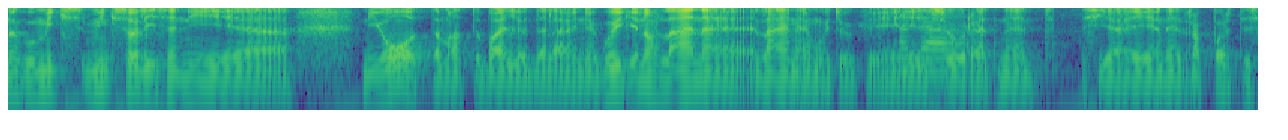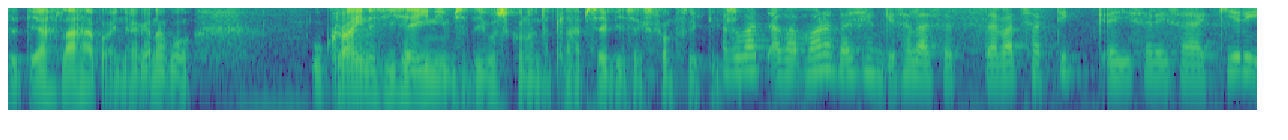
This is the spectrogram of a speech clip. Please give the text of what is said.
nagu miks, miks oli see nii, nii ootamatu paljudele on ju, kuigi noh, lääne, lääne muidugi aga... Suured need CIA ja need raportis, et jah, läheb, on ju, aga nagu Ukrainas ise inimesed ei uskunud, et läheb selliseks konfliktiks aga. vaata, aga ma arvan, et asi ongi selles, et vaat see artik-, ei, see kiri,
